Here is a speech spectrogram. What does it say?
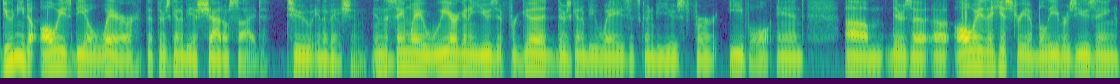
do need to always be aware that there's going to be a shadow side to innovation. In the same way we are going to use it for good, there's going to be ways it's going to be used for evil. And um, there's a, a, always a history of believers using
